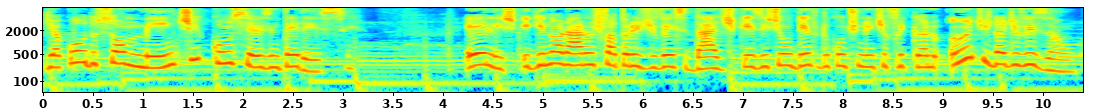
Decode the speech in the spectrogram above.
de acordo somente com seus interesses. Eles ignoraram os fatores de diversidade que existiam dentro do continente africano antes da divisão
